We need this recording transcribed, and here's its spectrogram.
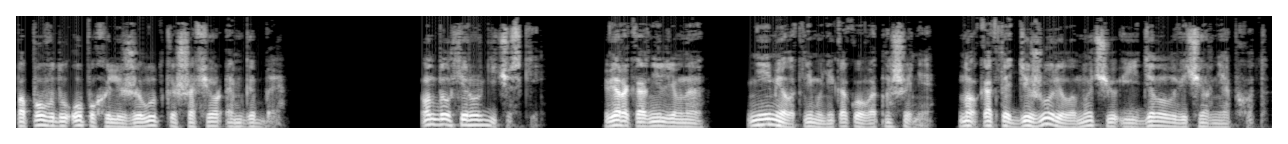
по поводу опухоли желудка шофер МГБ. Он был хирургический. Вера Корнильевна не имела к нему никакого отношения, но как-то дежурила ночью и делала вечерний обход.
